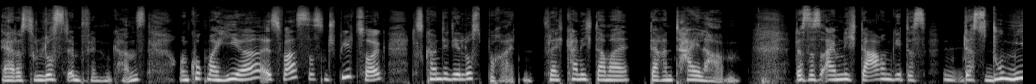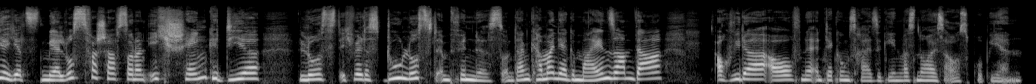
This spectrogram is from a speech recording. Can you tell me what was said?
Ja, dass du Lust empfinden kannst. Und guck mal, hier ist was, das ist ein Spielzeug, das könnte dir Lust bereiten. Vielleicht kann ich da mal daran teilhaben. Dass es einem nicht darum geht, dass, dass du mir jetzt mehr Lust verschaffst, sondern ich schenke dir Lust. Ich will, dass du Lust empfindest. Und dann kann man ja gemeinsam da auch wieder auf eine Entdeckungsreise gehen, was Neues ausprobieren.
